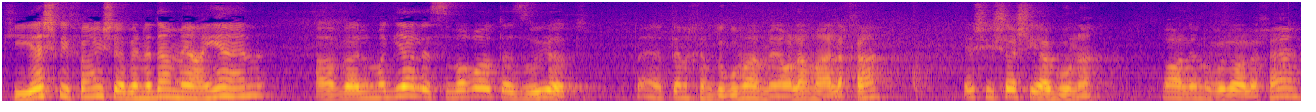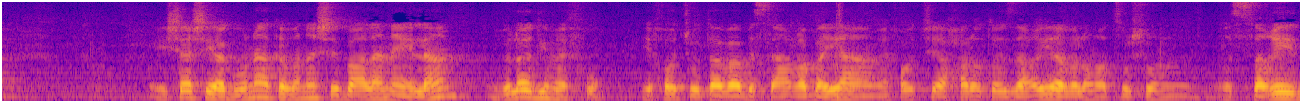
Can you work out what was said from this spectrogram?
כי יש לפעמים שהבן אדם מעיין, אבל מגיע לסברות הזויות. אני אתן לכם דוגמה מעולם ההלכה, יש אישה שהיא עגונה, לא עלינו ולא עליכם, אישה שהיא עגונה, הכוונה שבעלה נעלם ולא יודעים איפה הוא. יכול להיות שהוא טבע בסערה בים, יכול להיות שאכל אותו איזה אריה אבל לא מצאו שום שריד,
